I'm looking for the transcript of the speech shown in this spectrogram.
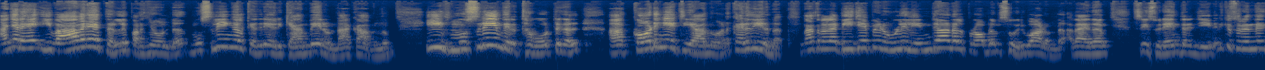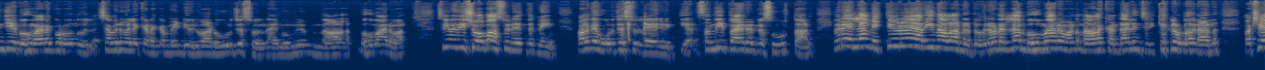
അങ്ങനെ ഈ വാവരെ തള്ളി പറഞ്ഞുകൊണ്ട് മുസ്ലിങ്ങൾക്കെതിരെ ഒരു ക്യാമ്പയിൻ ഉണ്ടാക്കാമെന്നും ഈ മുസ്ലിം വിരുദ്ധ വോട്ടുകൾ കോർഡിനേറ്റ് ചെയ്യാമെന്നുമാണ് കരുതിയിരുന്നത്. മാത്രമല്ല ബി ജെ പിയുടെ ഉള്ളിൽ ഇന്റേണൽ പ്രോബ്ലംസ് ഒരുപാടുണ്ട്. അതായത് ശ്രീ സുരേന്ദ്രൻജി എനിക്ക് സുരേന്ദ്രൻജിയെ ബഹുമാനക്കുറവൊന്നുമില്ല. ശബരിമലയ്ക്ക് കിടക്കാൻ വേണ്ടി ഒരുപാട് ഊർജസ്വലനായ മുമ്പിൽ ബഹുമാനമാണ്. ശ്രീമതി ശോഭാ സുരേന്ദ്രനെയും വളരെ ഊർജസ്വലനായ ഒരു വ്യക്തിയാണ്. സന്ദീപ് ആര്യർ എന്റെ സുഹൃത്താണ്. ഇവരെല്ലാം വ്യക്തിപരമായി അറിയുന്ന ആളാണ് കേട്ടോ. ഇവരോടെല്ലാം ബഹുമാനമാണ്. നാളെ കണ്ടാലും ചിരിക്കാനുള്ളവരാണ്. പക്ഷേ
